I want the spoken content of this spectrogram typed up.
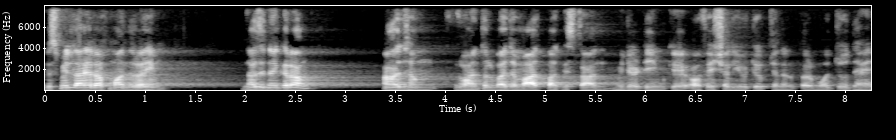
बसमीम नाजिन कराम, आज हम रोहन तलबा जमात पाकिस्तान मीडिया टीम के ऑफिशियल यूट्यूब चैनल पर मौजूद हैं।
